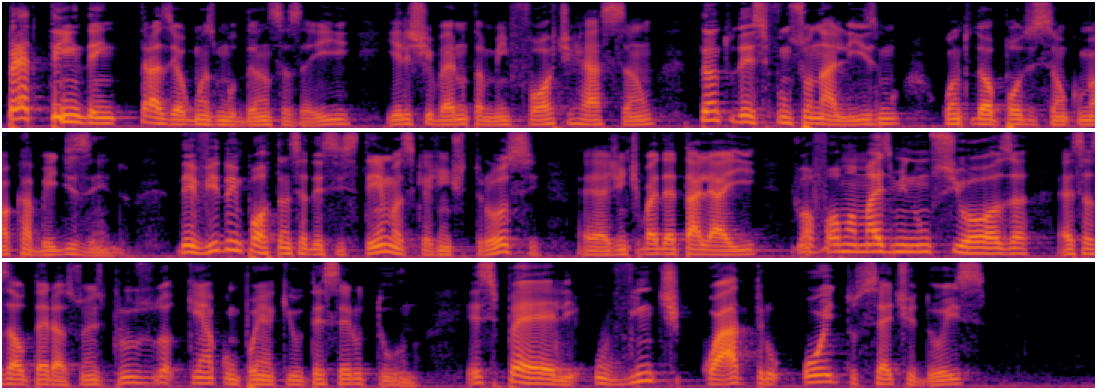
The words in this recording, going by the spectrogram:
pretendem trazer algumas mudanças aí, e eles tiveram também forte reação, tanto desse funcionalismo quanto da oposição, como eu acabei dizendo. Devido à importância desses temas que a gente trouxe, é, a gente vai detalhar aí de uma forma mais minuciosa essas alterações para quem acompanha aqui o terceiro turno. Esse PL, o 24872,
